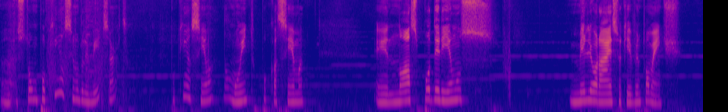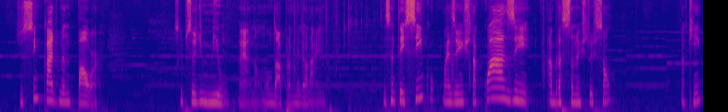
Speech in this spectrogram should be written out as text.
Uh, estou um pouquinho acima do limite, certo? Um pouquinho acima, não muito, um pouco acima. E nós poderíamos melhorar isso aqui eventualmente. De 5k de manpower. Isso aqui precisa de 1000. É, não, não dá pra melhorar ainda. 65, mas a gente tá quase abraçando a instituição. Aqui.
